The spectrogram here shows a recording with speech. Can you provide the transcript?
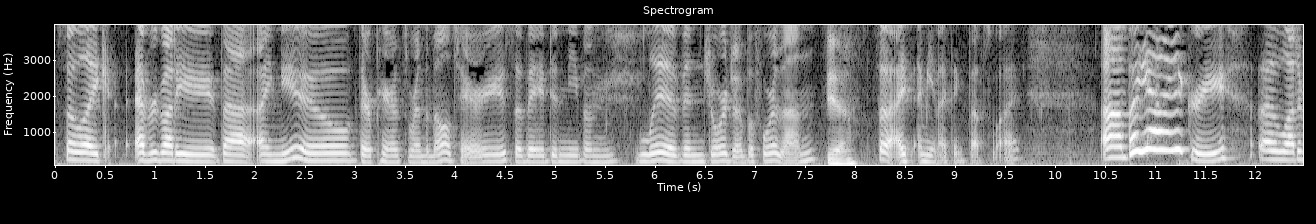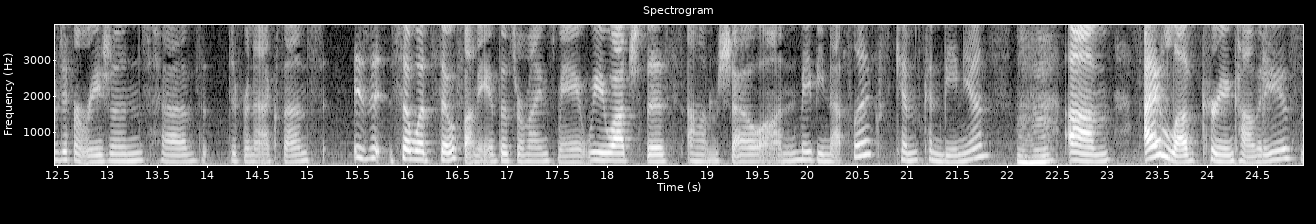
So like everybody that I knew, their parents were in the military, so they didn't even live in Georgia before then. yeah So I, I mean, I think that's why. Um, but yeah, I agree. A lot of different regions have different accents. Is it so? What's so funny? This reminds me. We watched this um, show on maybe Netflix, Kim's Convenience. mm-hmm. Um, I love Korean comedies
